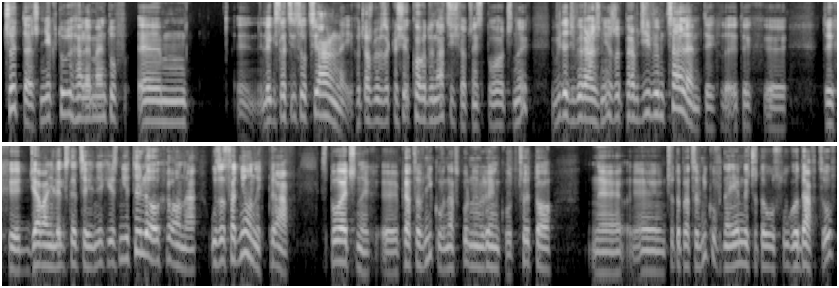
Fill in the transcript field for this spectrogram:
czy też niektórych elementów em, y, legislacji socjalnej, chociażby w zakresie koordynacji świadczeń społecznych, widać wyraźnie, że prawdziwym celem tych, tych, y, tych działań legislacyjnych jest nie tyle ochrona uzasadnionych praw społecznych y, pracowników na wspólnym rynku, czy to, czy to pracowników najemnych, czy to usługodawców,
